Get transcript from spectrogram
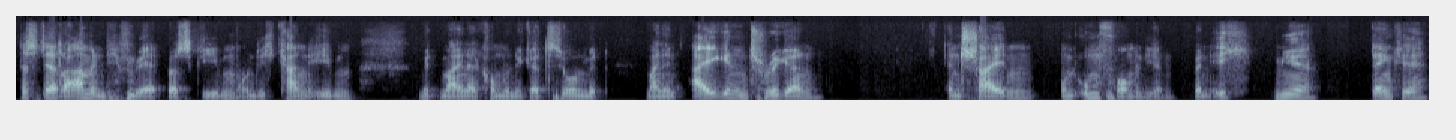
Das ist der Rahmen, dem wir etwas geben und ich kann eben mit meiner Kommunikation, mit meinen eigenen Triggern entscheiden und umformulieren. Wenn ich mir denke,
